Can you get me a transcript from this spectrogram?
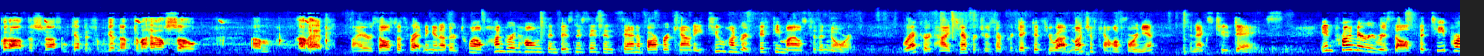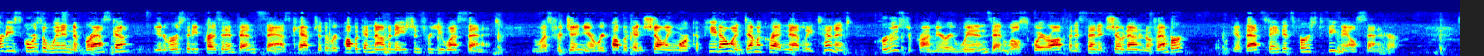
put off the stuff and kept it from getting up to my house. So um, I'm happy. Fires also threatening another 1,200 homes and businesses in Santa Barbara County, 250 miles to the north. Record high temperatures are predicted throughout much of California for the next two days. In primary results, the Tea Party scores a win in Nebraska. University President Ben Sasse captured the Republican nomination for U.S. Senate. In West Virginia, Republican Shelley Moore Capito and Democrat Natalie Tennant cruised to primary wins and will square off in a Senate showdown in November will give that state its first female senator.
